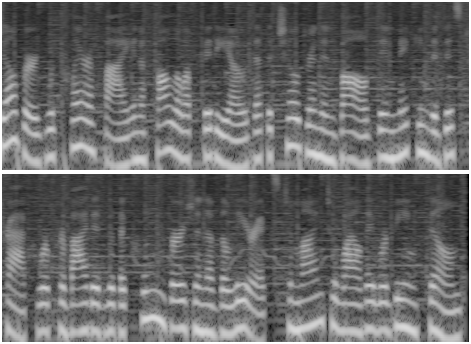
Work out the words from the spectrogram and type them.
Kjellberg would clarify in a follow-up video that the children involved in making the diss track were provided with a clean version of the lyrics to mime to while they were being filmed,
